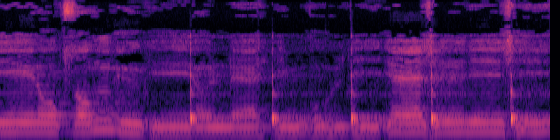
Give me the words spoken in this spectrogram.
진옥성득이 연내 힘불지에 실리시.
